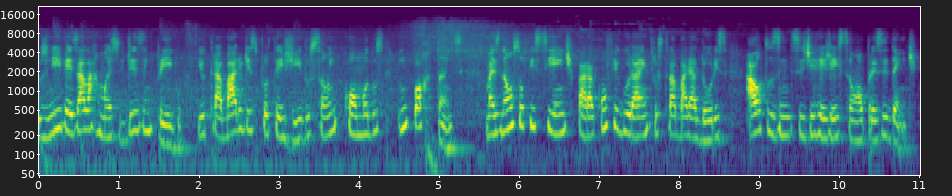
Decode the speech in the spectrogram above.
os níveis alarmantes de desemprego e o trabalho desprotegido são incômodos importantes mas não o suficiente para configurar entre os trabalhadores altos índices de rejeição ao presidente.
